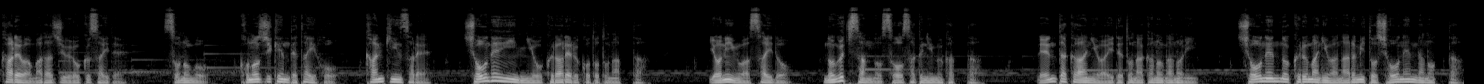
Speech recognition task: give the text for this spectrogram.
彼はまだ16歳で、その後、この事件で逮捕、監禁され、少年院に送られることとなった。4人は再度、野口さんの捜索に向かった。レンタカーには井出と中野が乗り、少年の車には成美と少年が乗った。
